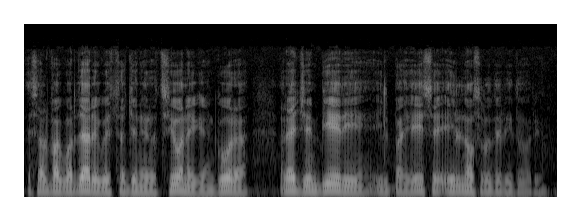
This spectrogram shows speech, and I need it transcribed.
salvaguardare questa generazione che ancora regge in piedi il paese e il nostro territorio.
